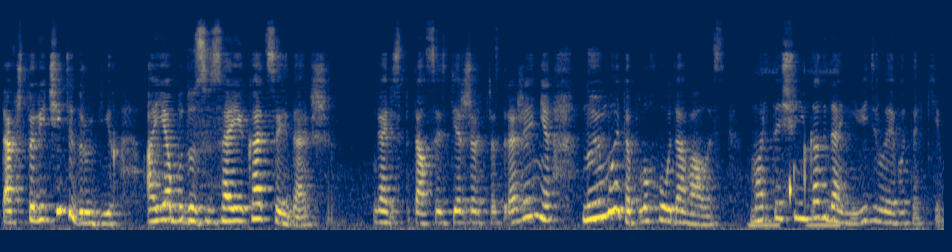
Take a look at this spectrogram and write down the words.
так что лечите других, а я буду заикаться и дальше». Гаррис пытался сдерживать раздражение, но ему это плохо удавалось. Марта еще никогда не видела его таким.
